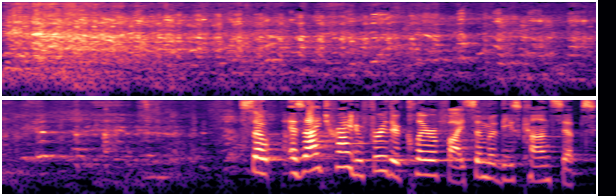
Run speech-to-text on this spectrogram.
so, as I try to further clarify some of these concepts,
